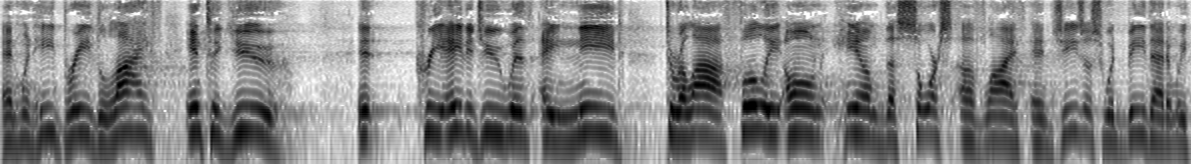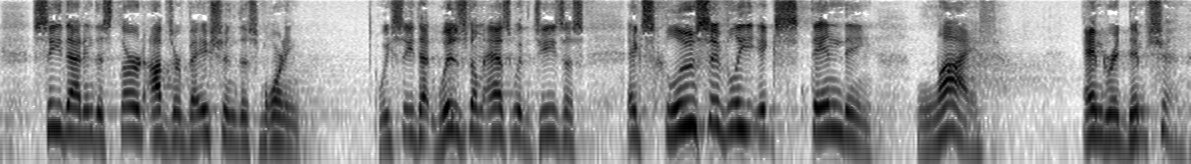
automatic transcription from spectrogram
And when He breathed life into you, it created you with a need to rely fully on Him, the source of life. And Jesus would be that. And we see that in this third observation this morning. We see that wisdom, as with Jesus, exclusively extending life and redemption.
